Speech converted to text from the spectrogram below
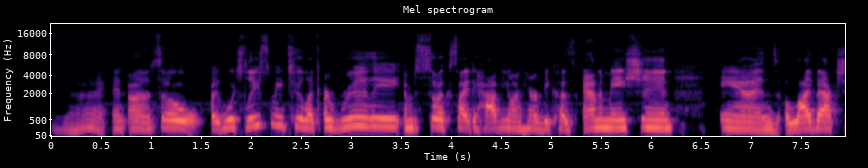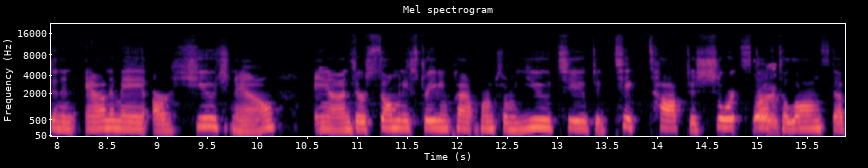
Yeah, and uh, so uh, which leads me to like I really am so excited to have you on here because animation and live action and anime are huge now, and there's so many streaming platforms from YouTube to TikTok to short stuff right. to long stuff.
